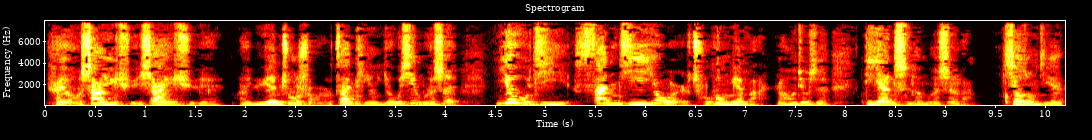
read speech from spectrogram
还有上一曲、下一曲啊，语音助手、暂停、游戏模式、右击、三击右耳触控面板，然后就是低延迟的模式了。小总结，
